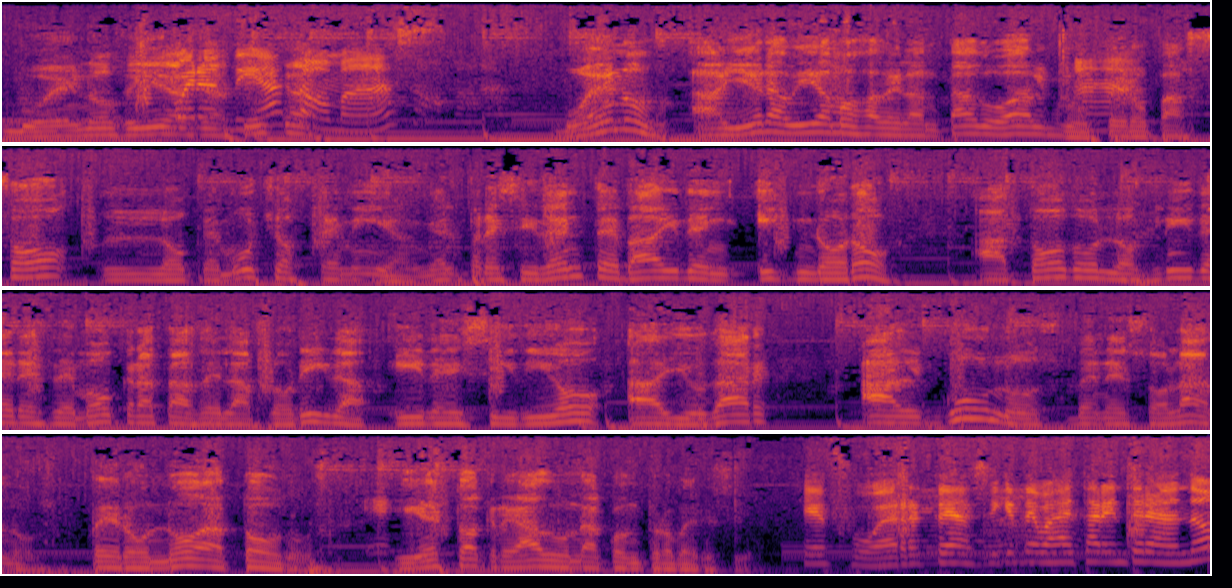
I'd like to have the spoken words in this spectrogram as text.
Buenos días. Buenos días. Tomás. Bueno, ayer habíamos adelantado algo, pero pasó lo que muchos temían. El presidente Biden ignoró a todos los líderes demócratas de la Florida y decidió ayudar a algunos venezolanos, pero no a todos. Y esto ha creado una controversia. Qué fuerte, así que te vas a estar enterando.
